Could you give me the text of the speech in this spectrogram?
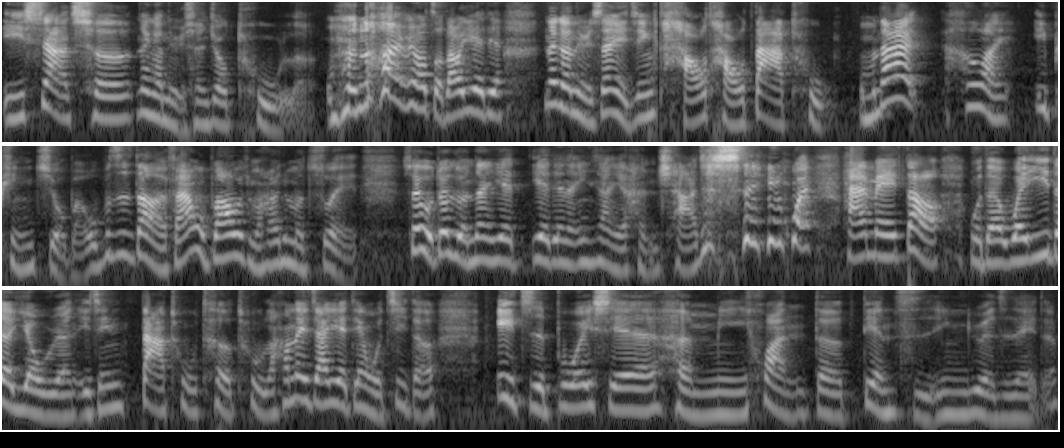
一下车，那个女生就吐了，我们都还没有走到夜店，那个女生已经嚎啕大吐。我们大概喝完一瓶酒吧，我不知道，反正我不知道为什么她会那么醉，所以我对伦敦夜夜店的印象也很差，就是因为还没到我的唯一的友人已经大吐特吐，然后那家夜店我记得一直播一些很迷幻的电子音乐之类的，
